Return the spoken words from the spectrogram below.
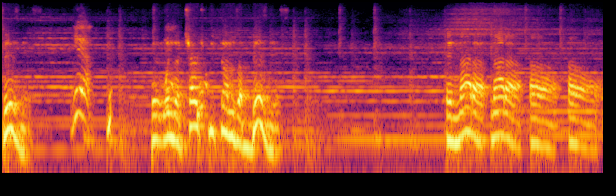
business. Yeah. When, when the church becomes a business and not a not a uh, uh,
